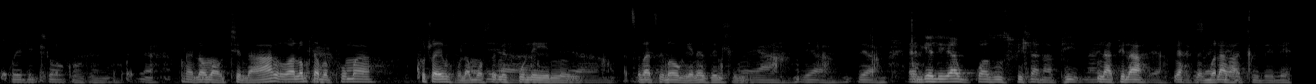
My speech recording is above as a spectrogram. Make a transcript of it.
rhwela intloko ke ngoku nganoma uthindanga kwalo mhlaba phuma yeah. khutshwa imvula mose Yeah, emifuleni yeah. atsibatsiba ungena ezindlini ya ya ya and ke liyakwazi uzifihla naphi na- Naphi na. Yeah, Yeah, like I said, ngibona ngathi. ekugqibeleni.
